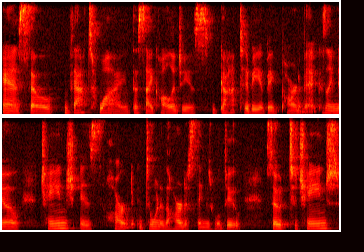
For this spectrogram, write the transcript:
And so that's why the psychology has got to be a big part of it because I know change is hard. It's one of the hardest things we'll do. So to change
